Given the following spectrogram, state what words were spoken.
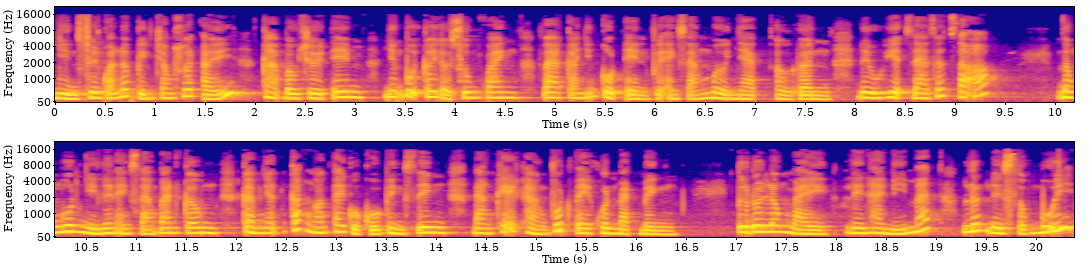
Nhìn xuyên qua lớp kính trong suốt ấy, cả bầu trời đêm, những bụi cây ở xung quanh và cả những cột đèn với ánh sáng mờ nhạt ở gần đều hiện ra rất rõ. Đồng ngôn nhìn lên ánh sáng ban công, cảm nhận các ngón tay của cố bình sinh đang khẽ khàng vuốt ve khuôn mặt mình. Từ đôi lông mày lên hai mí mắt, lướt lên sống mũi,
